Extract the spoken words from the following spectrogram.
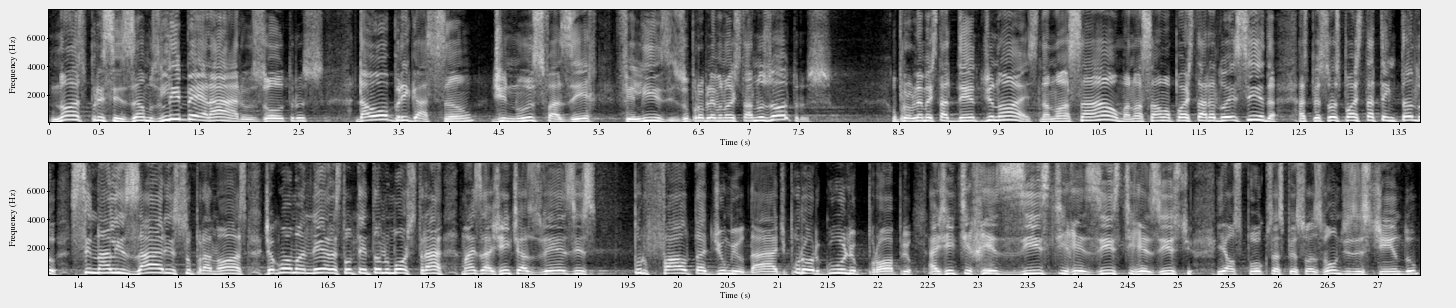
Nós precisamos liberar os outros da obrigação de nos fazer felizes. O problema não está nos outros. O problema está dentro de nós, na nossa alma. Nossa alma pode estar adoecida. As pessoas podem estar tentando sinalizar isso para nós. De alguma maneira estão tentando mostrar, mas a gente às vezes por falta de humildade, por orgulho próprio, a gente resiste, resiste, resiste, e aos poucos as pessoas vão desistindo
